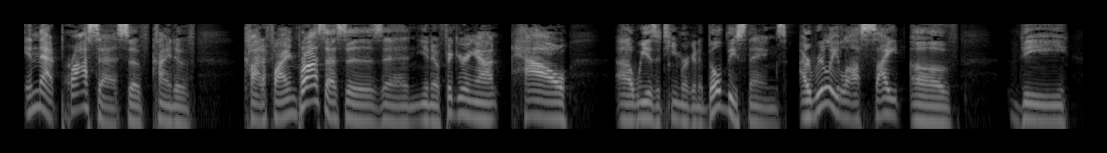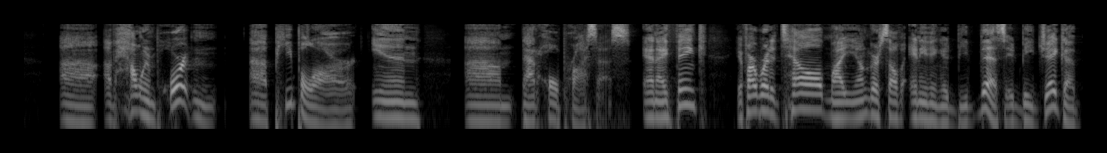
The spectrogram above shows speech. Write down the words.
in that process of kind of codifying processes and you know figuring out how uh, we as a team are going to build these things, I really lost sight of the uh, of how important uh, people are in um, that whole process. And I think if I were to tell my younger self anything, it'd be this: it'd be Jacob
